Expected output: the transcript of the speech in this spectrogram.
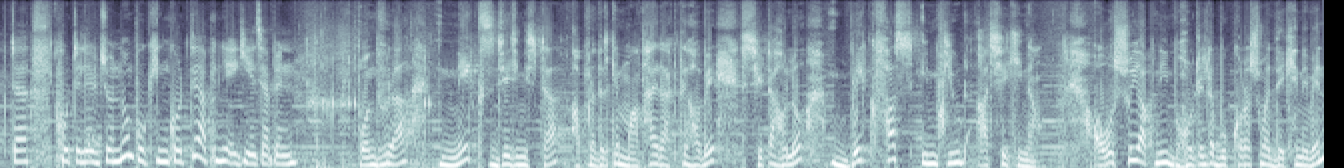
একটা হোটেলের জন্য বুকিং করতে আপনি এগিয়ে যাবেন। বন্ধুরা নেক্সট যে জিনিসটা আপনাদেরকে মাথায় রাখতে হবে, সেটা হলো ব্রেকফাস্ট ইনক্লুড আছে কি না অবশ্যই আপনি হোটেলটা বুক করার সময় দেখে নেবেন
